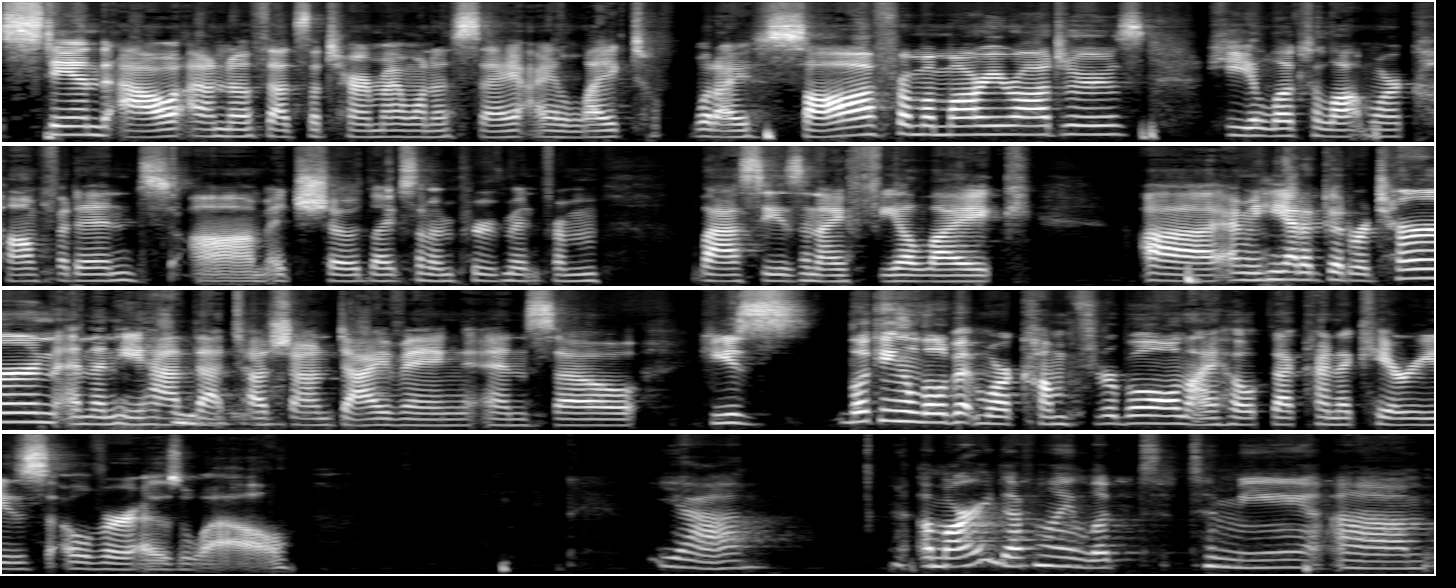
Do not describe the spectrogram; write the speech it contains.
stand out. I don't know if that's the term I want to say. I liked what I saw from Amari Rodgers. He looked a lot more confident. Um, it showed like some improvement from last season. I feel like, uh, I mean, he had a good return and then he had that touchdown diving. And so he's looking a little bit more comfortable. And I hope that kind of carries over as well. Yeah, Amari definitely looked to me, um,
